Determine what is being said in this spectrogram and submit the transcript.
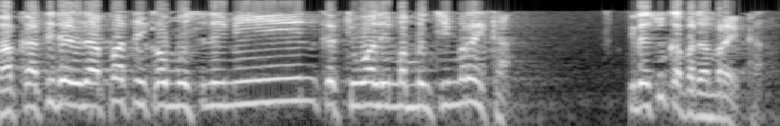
Maka tidak didapati kaum muslimin kecuali membenci mereka. Tidak suka pada mereka.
